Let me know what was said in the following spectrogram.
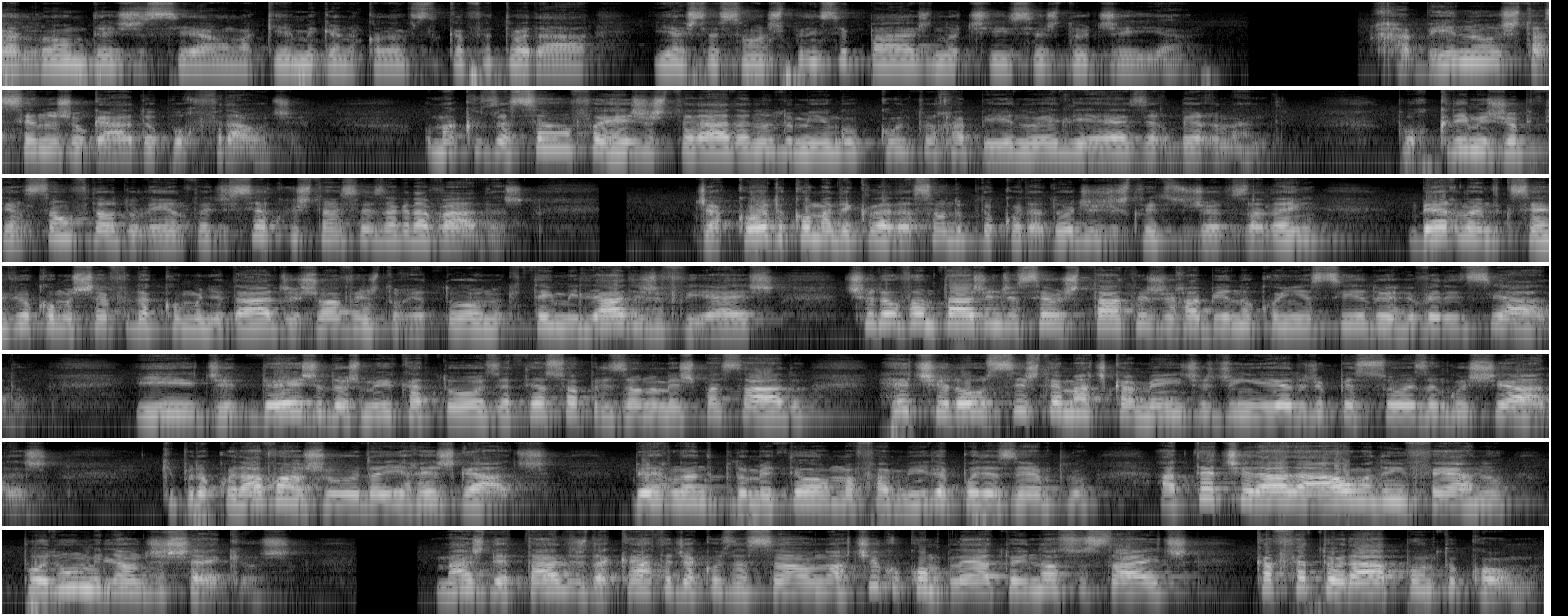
Shalom desde Sião, aqui é Miguel Nicolás do Café Torá e estas são as principais notícias do dia. Rabino está sendo julgado por fraude. Uma acusação foi registrada no domingo contra o Rabino Eliezer Berland por crimes de obtenção fraudulenta de circunstâncias agravadas. De acordo com uma declaração do procurador de Distrito de Jerusalém, Berland, que serviu como chefe da comunidade Jovens do Retorno, que tem milhares de fiéis, tirou vantagem de seu status de rabino conhecido e reverenciado. E, de, desde 2014 até sua prisão no mês passado, retirou sistematicamente dinheiro de pessoas angustiadas, que procuravam ajuda e resgate. Berland prometeu a uma família, por exemplo, até tirar a alma do inferno por um milhão de shekels. Mais detalhes da carta de acusação no artigo completo em nosso site cafetorá.com.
